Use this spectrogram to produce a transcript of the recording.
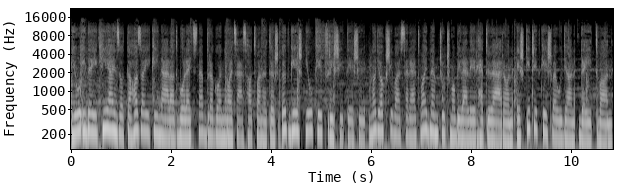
Jó ideig hiányzott a hazai kínálatból egy Snapdragon 865-ös 5G-s, jókép frissítésű, nagy aksival szerelt majdnem csúcsmobil elérhető áron, és kicsit késve ugyan, de itt van.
